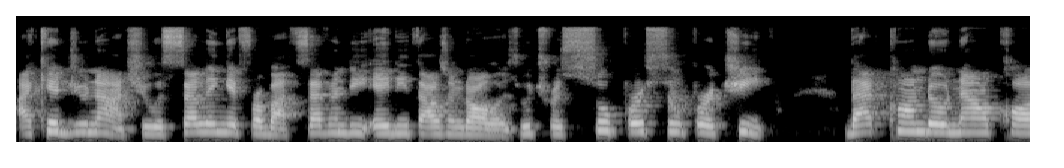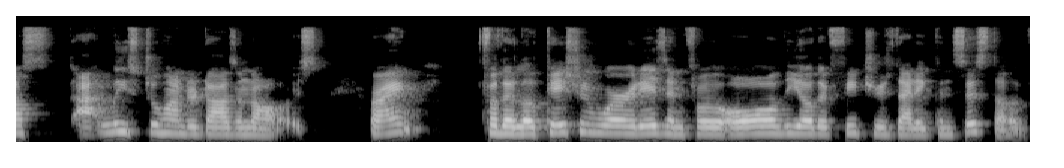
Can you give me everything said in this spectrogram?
I kid you not, she was selling it for about seventy, eighty thousand dollars, which was super, super cheap. That condo now costs at least two hundred thousand dollars, right? for the location where it is and for all the other features that it consists of.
